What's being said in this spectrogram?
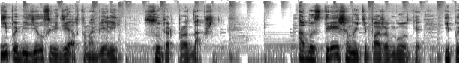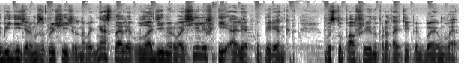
и победил среди автомобилей Super Production. А быстрейшим экипажем гонки и победителем заключительного дня стали Владимир Васильев и Олег Уперенко, выступавшие на прототипе BMW.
